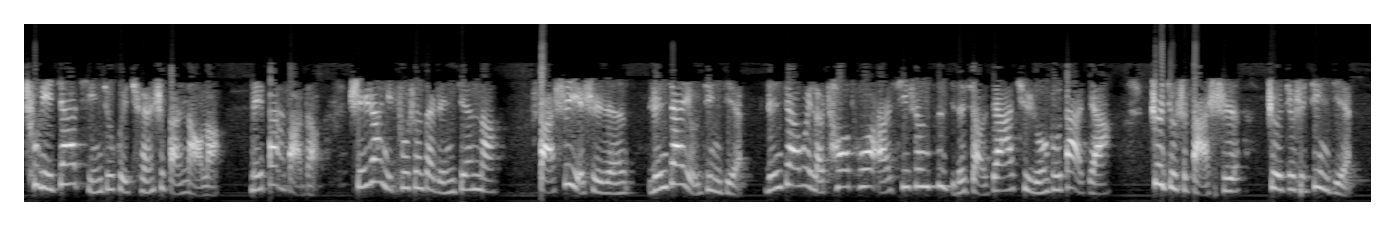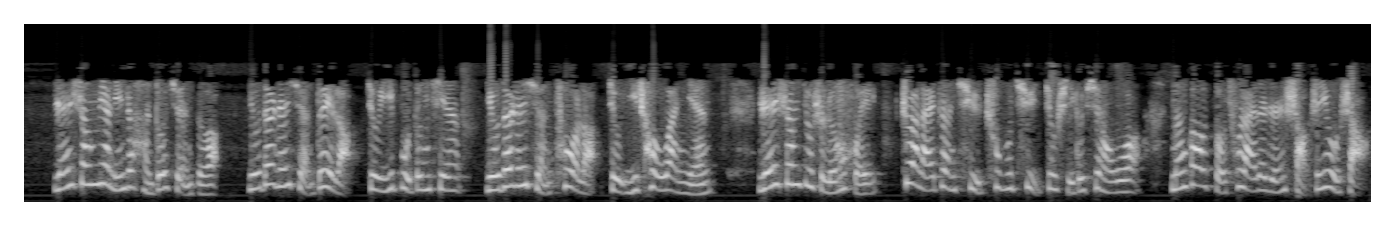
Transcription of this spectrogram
处理家庭就会全是烦恼了。没办法的，谁让你出生在人间呢？法师也是人，人家有境界，人家为了超脱而牺牲自己的小家去融入大家，这就是法师，这就是境界。人生面临着很多选择，有的人选对了就一步登天，有的人选错了就遗臭万年。人生就是轮回，转来转去出不去，就是一个漩涡，能够走出来的人少之又少。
